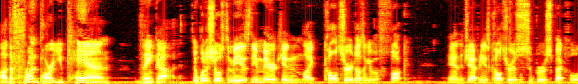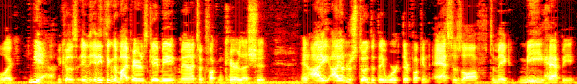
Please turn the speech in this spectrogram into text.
Uh, the front part you can, thank God. And what it shows to me is the American like culture doesn't give a fuck. And the Japanese culture is super respectful. Like Yeah, because in, anything that my parents gave me, man, I took fucking care of that shit. And I I understood that they worked their fucking asses off to make me happy.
